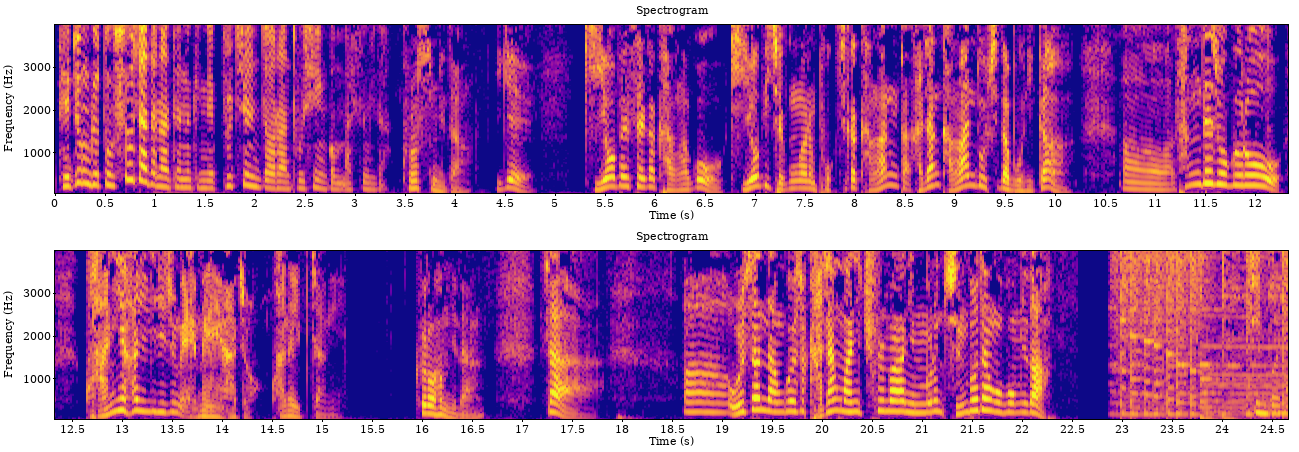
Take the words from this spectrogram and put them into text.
대중교통 수요자들한테는 굉장히 불친절한 도시인 건 맞습니다. 그렇습니다. 이게 기업의 세가 강하고 기업이 제공하는 복지가 강한 가- 가장 강한 도시다 보니까 어, 상대적으로 관이 할 일이 좀 애매하죠. 관의 입장이 그러합니다. 자, 아, 울산 남구에서 가장 많이 출마한 인물은 진보당 후보입니다. 진보당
